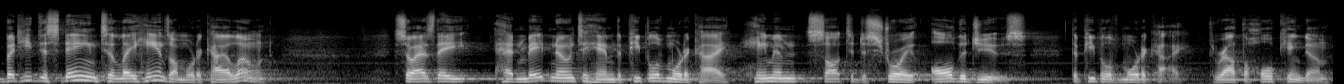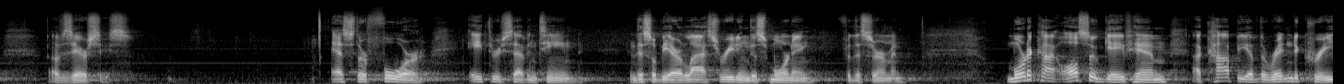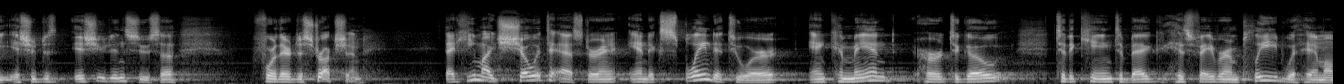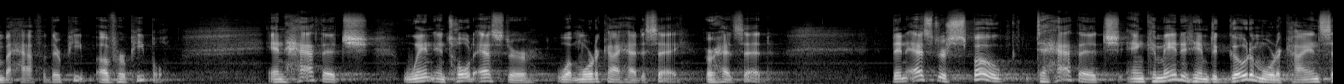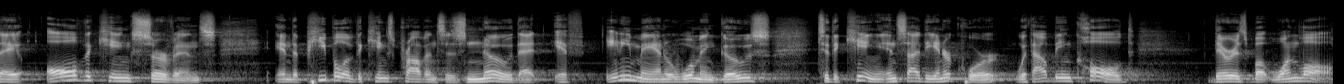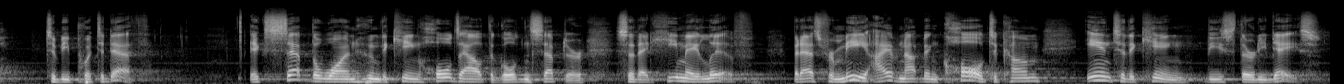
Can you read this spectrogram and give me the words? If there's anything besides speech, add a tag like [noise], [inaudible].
but he disdained to lay hands on Mordecai alone. So, as they had made known to him the people of Mordecai, Haman sought to destroy all the Jews, the people of Mordecai, throughout the whole kingdom of Xerxes. Esther 4 8 through 17. And this will be our last reading this morning for the sermon. Mordecai also gave him a copy of the written decree issued, issued in Susa for their destruction, that he might show it to Esther and, and explained it to her and command her to go to the king to beg his favor and plead with him on behalf of, their peop- of her people. And Hathach went and told Esther what Mordecai had to say, or had said. Then Esther spoke to Hathach and commanded him to go to Mordecai and say, All the king's servants and the people of the king's provinces know that if any man or woman goes to the king inside the inner court without being called, there is but one law to be put to death, except the one whom the king holds out the golden scepter so that he may live. But as for me, I have not been called to come into the king these 30 days.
